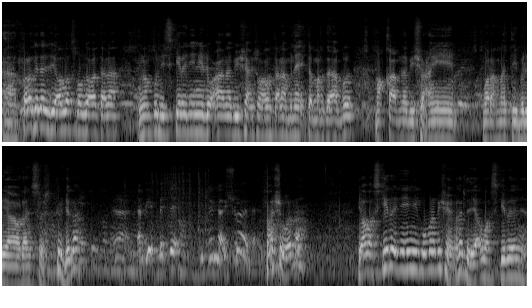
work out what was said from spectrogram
Ha, kalau kita jadi Allah semoga Allah Taala mengampuni sekiranya ini doa Nabi Syuaib semoga Allah Taala menaikkan martabat apa makam Nabi Syuaib merahmati beliau dan seterusnya itu je lah. Ya, tapi betul itu nak sure tak? Nak sure lah. Ya Allah sekiranya ini kubur Nabi Syuaib kata ya Allah sekiranya.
